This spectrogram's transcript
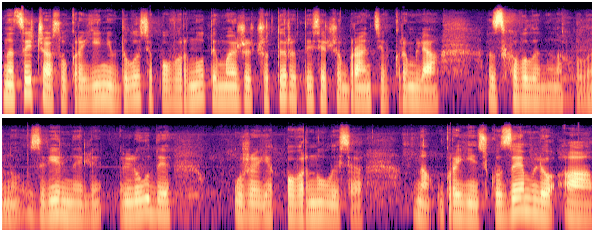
На цей час Україні вдалося повернути майже 4 тисячі бранців Кремля. З хвилини на хвилину звільнили люди, уже як повернулися на українську землю. А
